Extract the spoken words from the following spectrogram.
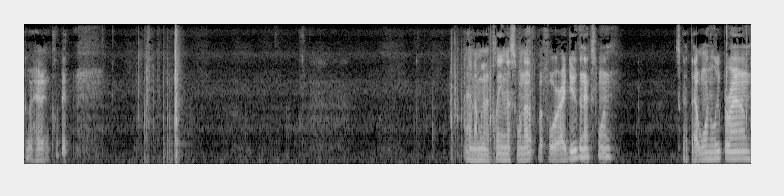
go ahead and clip it. And I'm going to clean this one up before I do the next one. It's got that one loop around.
